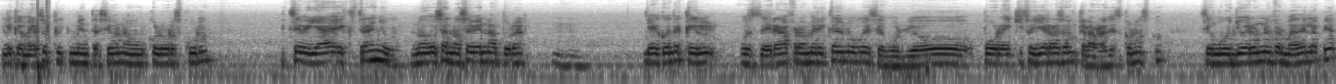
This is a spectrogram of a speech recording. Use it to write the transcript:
Le cambiara su pigmentación a un color oscuro. Se veía extraño, güey. No, o sea, no se ve natural. Ujú. Ya de cuenta que él, pues, era afroamericano, güey, se volvió por X o Y razón, que la verdad desconozco. Según yo, era una enfermedad de la piel,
